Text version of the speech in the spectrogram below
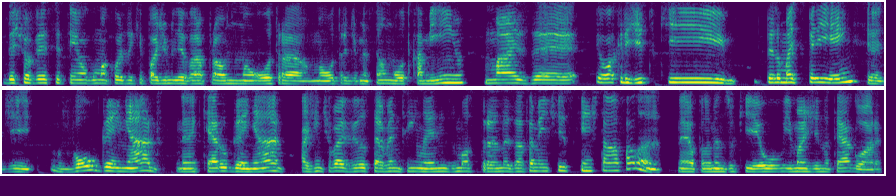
deixa eu ver se tem alguma coisa que pode me levar para uma outra, uma outra dimensão, um outro caminho. Mas é, eu acredito que pela uma experiência de vou ganhar, né, quero ganhar, a gente vai ver o Seventeen Lands mostrando exatamente isso que a gente estava falando, né, ou pelo menos o que eu imagino até agora.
